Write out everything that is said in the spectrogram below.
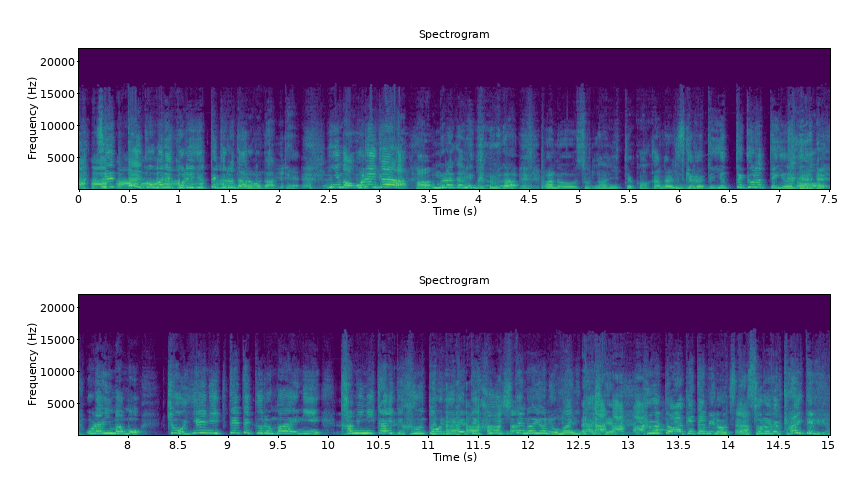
絶対ここでこれ言ってくるだろうなって。今俺がはい。村上君が「あのそれ何言ってるか分かんないですけど」って言ってくるっていうのを俺は今もう今日家に出てくる前に紙に書いて封筒に入れて封じ手のようにお前に出して封筒開けてみろっつったらそれが書いてるよ。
